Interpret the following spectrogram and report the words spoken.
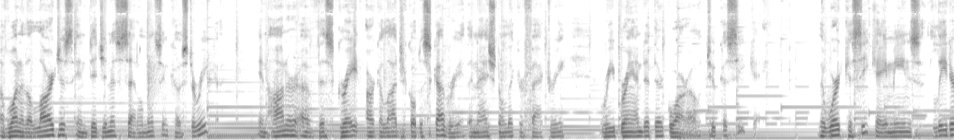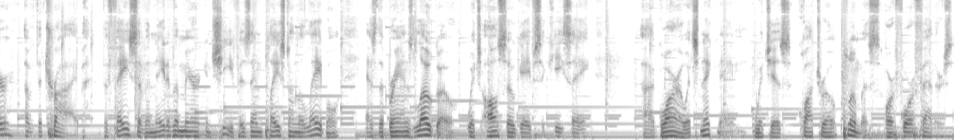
of one of the largest indigenous settlements in Costa Rica. In honor of this great archaeological discovery, the National Liquor Factory rebranded their guaro to Cacique. The word cacique means leader of the tribe. The face of a Native American chief is then placed on the label as the brand's logo, which also gave Cacique uh, Guaro its nickname, which is Cuatro Plumas, or Four Feathers,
